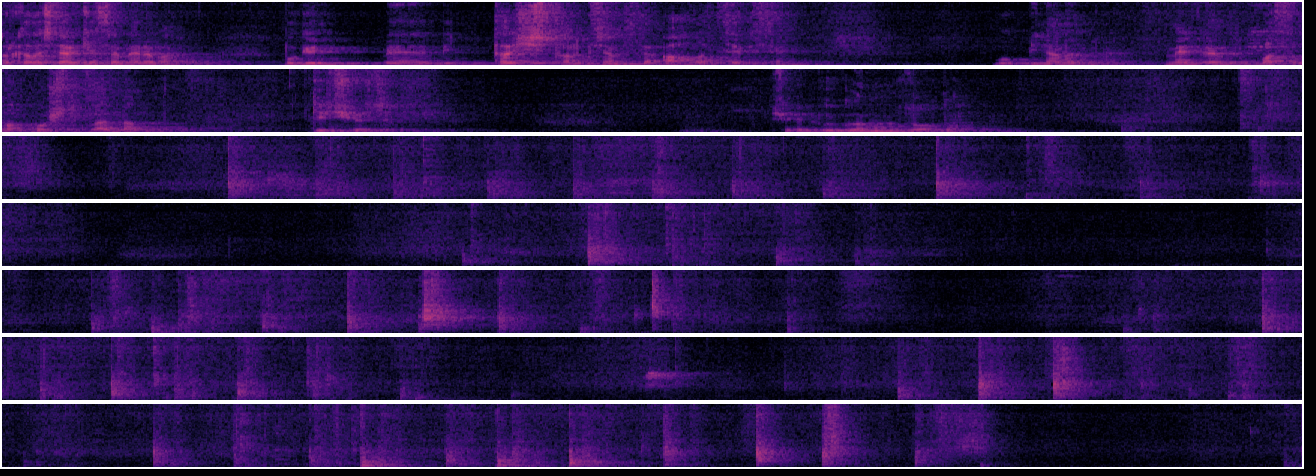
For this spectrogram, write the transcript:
Arkadaşlar herkese merhaba. Bugün e, bir taş tanıtacağım size. Ahlat serisi. Bu binanın merdiven basamak boşluklarından geçiyoruz. Şöyle bir uygulamamız oldu.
